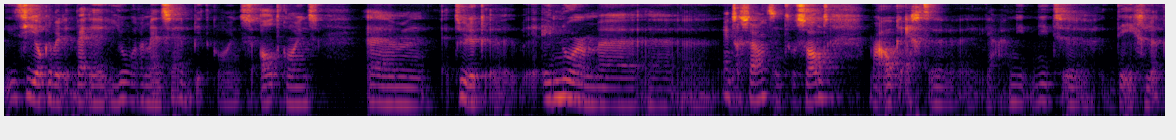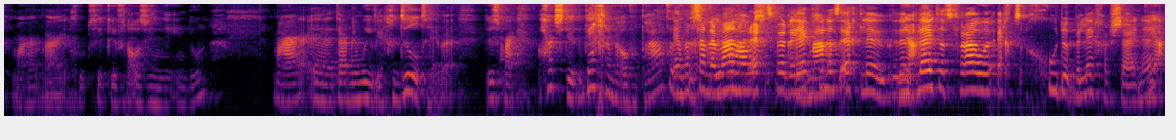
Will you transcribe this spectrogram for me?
dat zie je ook bij de, bij de jongere mensen, hè, bitcoins, altcoins. Ehm natuurlijk eh, enorm eh, eh, Interessant. interessant, maar ook echt eh, ja, niet, niet eh, degelijk. Maar, maar goed, je kun je van alles in, in doen. Maar eh, daarmee moet je weer geduld hebben. Dus maar hartstikke, wij gaan erover praten. En we gaan er maandag echt verder. Ja, ik vind het echt leuk. Ja. het blijkt dat vrouwen echt goede beleggers zijn, hè? Ja,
